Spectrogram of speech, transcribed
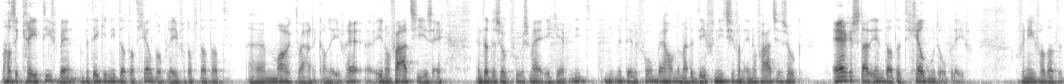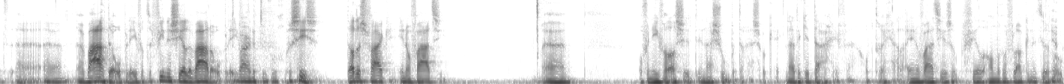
als ik creatief ben, betekent niet dat dat geld oplevert of dat dat uh, marktwaarde kan leveren. Hè. Eh, innovatie is echt, en dat is ook volgens mij, ik heb niet, niet mijn telefoon bij handen, maar de definitie van innovatie is ook, ergens staat in dat het geld moet opleveren. Of in ieder geval dat het uh, waarde oplevert, de financiële waarde oplevert. Waarde toevoegen. Precies, dat is vaak innovatie. Of in ieder geval als je het naar Schumpeter zo kijkt. Laat ik het daar even op terughalen. Innovatie is op veel andere vlakken natuurlijk ook.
